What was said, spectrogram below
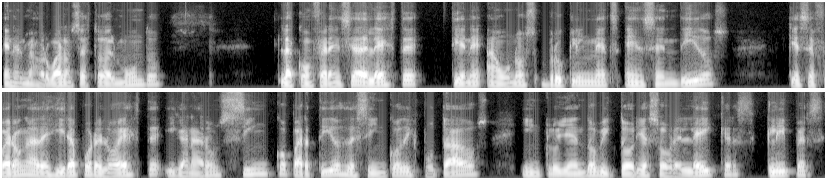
en el mejor baloncesto del mundo. La conferencia del Este tiene a unos Brooklyn Nets encendidos que se fueron a de gira por el oeste y ganaron cinco partidos de cinco disputados, incluyendo victorias sobre Lakers, Clippers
